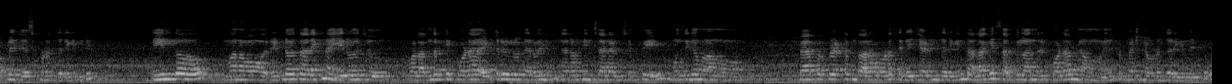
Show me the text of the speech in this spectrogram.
అప్లై చేసుకోవడం జరిగింది. దీనిలో మనం రెండవ తారీఖున ఈరోజు వాళ్ళందరికీ కూడా ఇంటర్వ్యూలు నిర్వహి నిర్వహించాలని చెప్పి ముందుగా మనం పేపర్ పెట్టడం ద్వారా కూడా తెలియజేయడం జరిగింది. అలాగే సభ్యులందరికీ కూడా మేము ఇన్ఫర్మేషన్ ఇవ్వడం జరిగిందండి.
